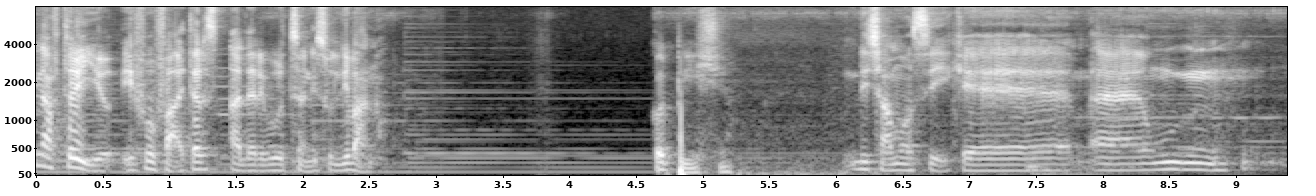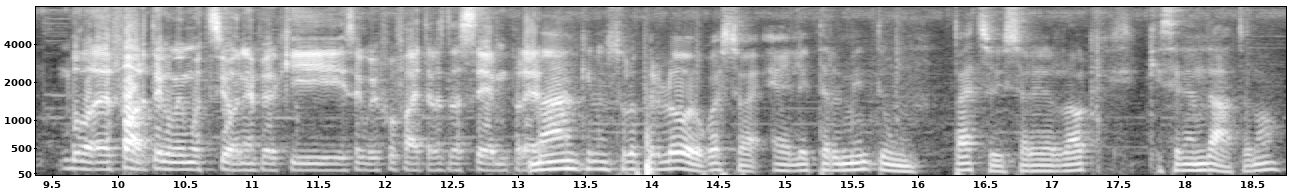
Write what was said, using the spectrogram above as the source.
Walking After You, i Foo Fighters alle rivoluzioni sul divano. Colpisce. Diciamo sì, che è, un, boh, è forte come emozione per chi segue i Foo Fighters da sempre. Ma anche non solo per loro, questo è, è letteralmente un pezzo di storia del rock che se n'è andato, no?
